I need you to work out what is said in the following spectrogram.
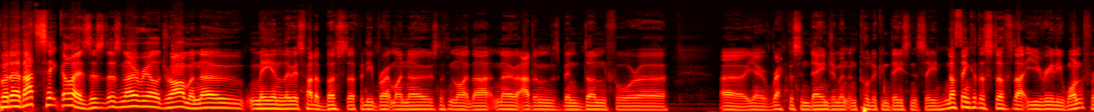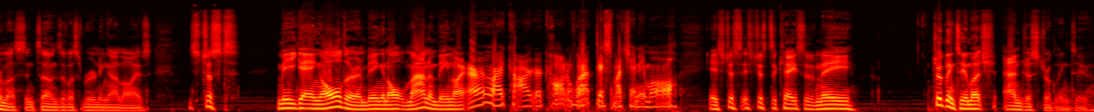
But uh, that's it, guys. There's there's no real drama. No, me and Lewis had a bust up and he broke my nose. Nothing like that. No, Adam's been done for uh, uh, you know reckless endangerment and public indecency. Nothing of the stuff that you really want from us in terms of us ruining our lives. It's just me getting older and being an old man and being like, oh, I can't, I can't work this much anymore. It's just it's just a case of me struggling too much and just struggling to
